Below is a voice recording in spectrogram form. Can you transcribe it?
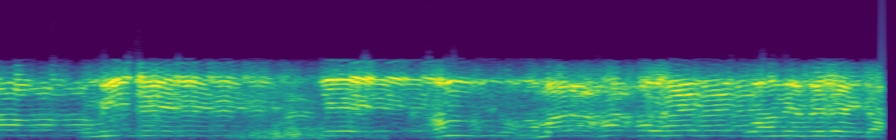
उम्मीद है कि हम हमारा हक जो है वो हमें मिलेगा।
